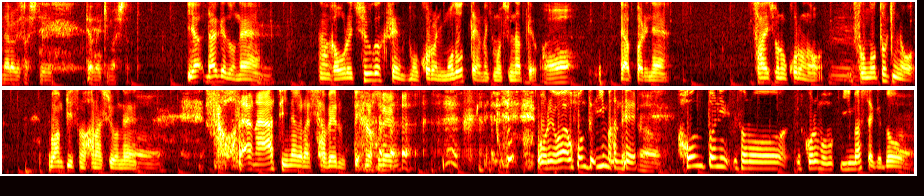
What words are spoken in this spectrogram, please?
並べさせていただきましたと、いやだけどね、うん。なんか俺中学生の頃に戻ったような気持ちになったよ。お。やっぱりね最初の頃のうん。その時の「ワンピースの話をね、うんそうだよなって言いながら喋るっていうのをね。俺は本当今ね本当にそのこれも言いましたけうん。ど、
